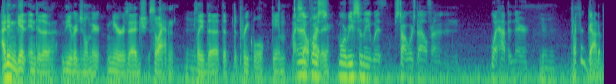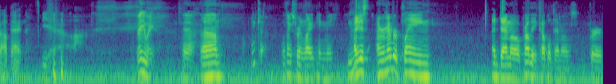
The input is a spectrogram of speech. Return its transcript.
I didn't get into the the original Mir- Mirror's Edge, so I haven't Mhm. played the, the, the prequel game and of myself course, either. more recently with Star Wars Battlefront and what happened there. Mhm. I forgot about that. Yeah. but anyway, Yeah. Um, okay. Well, thanks for enlightening me. Mhm. I just I remember playing a demo, probably a couple demos for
